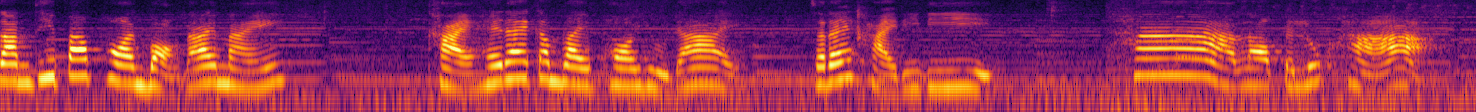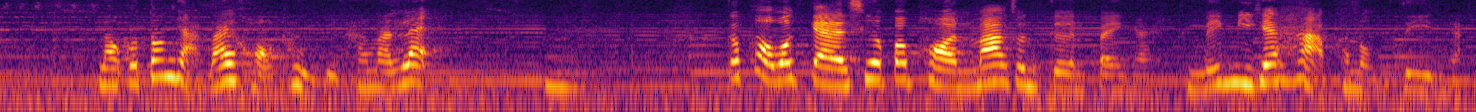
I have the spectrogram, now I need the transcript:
จำที่ป้าพรบอกได้ไหม ขายให้ได้กำไรพออยู่ได้ จะได้ขายดีๆ ถ้าเราเป็นลูกค้า เราก็ต้องอยากได้ของถูกอยู่ทั้งนั้นแหละ ก็เพราะว่าแกเชื่อป้าพรมากจนเกินไปไง ถึงได้มีแค่หาบขนมจีนเนี่ย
